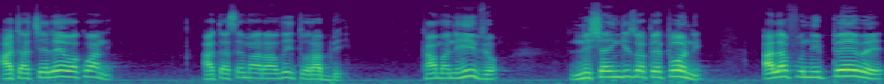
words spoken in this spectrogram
atachelewa kwani atasema radhitu rabbi. Kama ni hivyo nishaingizwa peponi alafu nipewe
